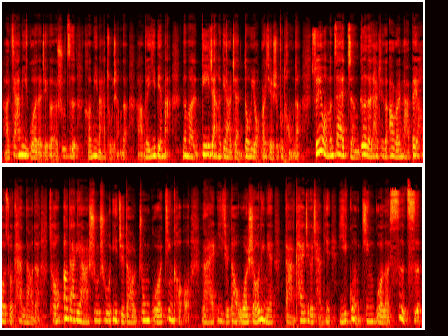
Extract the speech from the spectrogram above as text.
啊，加密过的这个数字和密码组成的啊唯一编码。那么第一站和第二站都有，而且是不同的。所以我们在整个的它这个二维码背后所看到的，从澳大利亚输出一直到中国进口来，一直到我手里面打开这个产品，一共经过了四次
